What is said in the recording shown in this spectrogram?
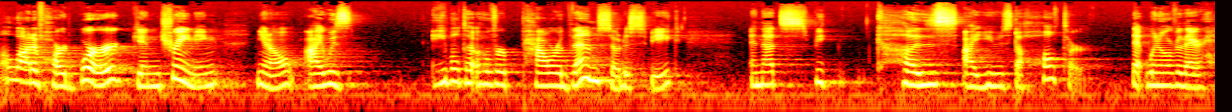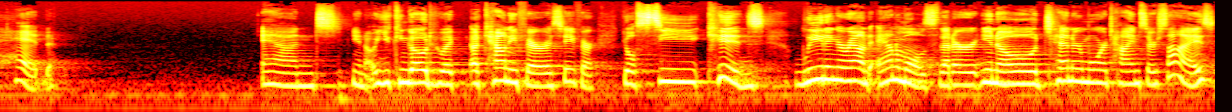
a lot of hard work and training, you know, I was able to overpower them, so to speak. And that's because I used a halter that went over their head. And, you know, you can go to a, a county fair or a state fair, you'll see kids leading around animals that are, you know, 10 or more times their size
